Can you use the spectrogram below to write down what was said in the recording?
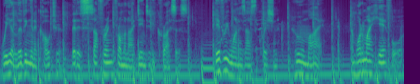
We are living in a culture that is suffering from an identity crisis. Everyone has asked the question who am I? And what am I here for?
